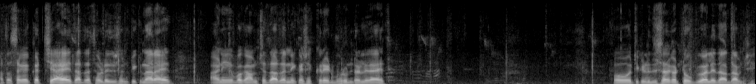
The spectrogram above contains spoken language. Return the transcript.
आता सगळे कच्चे आहेत आता थोडे दिवसांनी पिकणार आहेत. आणि बघा आमच्या दादांनी कसे क्रेट भरून ठेवलेले आहेत. हो तिकडे दिसाल का टोपीवाले दादा आमचे?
